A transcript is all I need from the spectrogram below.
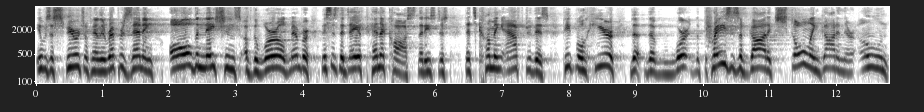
It was a spiritual family representing all the nations of the world. Remember, this is the day of Pentecost that he's just, that's coming after this. People hear the, the word, the praises of God, extolling God in their own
